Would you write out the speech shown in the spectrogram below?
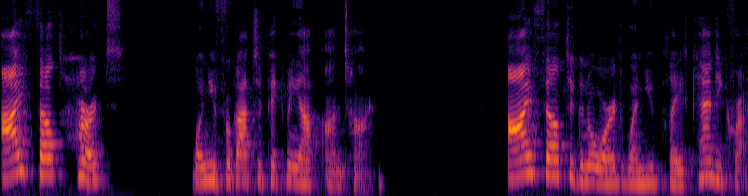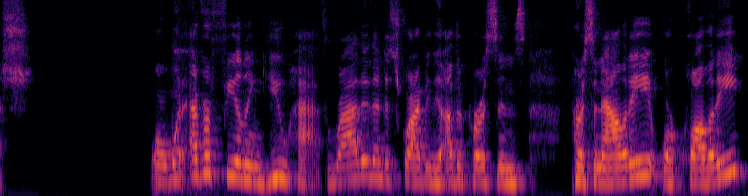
I felt hurt when you forgot to pick me up on time. I felt ignored when you played Candy Crush, or whatever feeling you have, rather than describing the other person's personality or quality,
